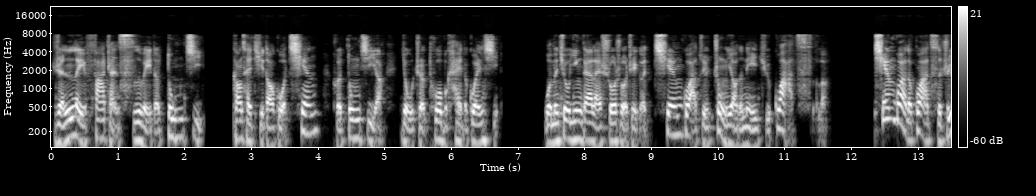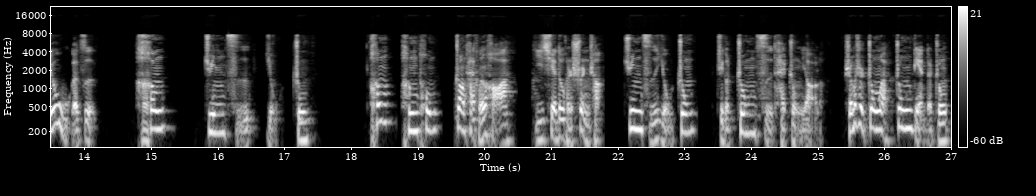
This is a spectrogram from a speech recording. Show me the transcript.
人类发展思维的冬季。刚才提到过，铅和冬季啊，有着脱不开的关系。我们就应该来说说这个牵挂最重要的那一句卦词了。牵挂的卦词只有五个字：亨，君子有终。亨，亨通，状态很好啊，一切都很顺畅。君子有终，这个终字太重要了。什么是终啊？终点的终，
